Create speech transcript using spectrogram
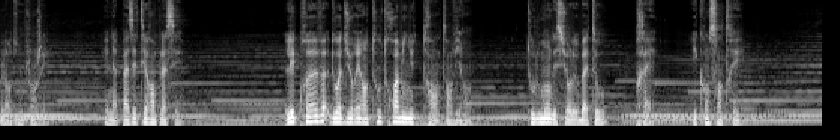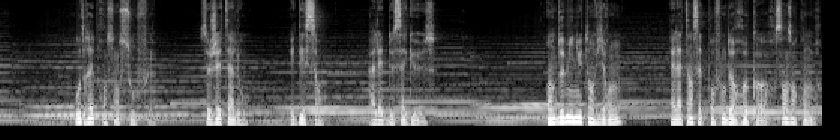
lors d'une plongée, et n'a pas été remplacé. L'épreuve doit durer en tout 3 minutes 30 environ. Tout le monde est sur le bateau, prêt et concentré. Audrey prend son souffle, se jette à l'eau et descend à l'aide de sa gueuse. En deux minutes environ, elle atteint cette profondeur record, sans encombre.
